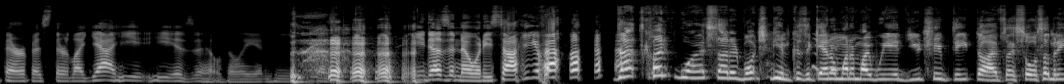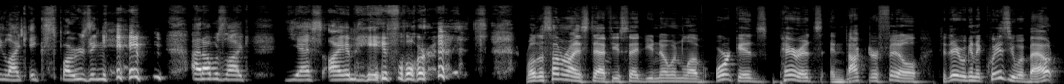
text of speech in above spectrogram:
therapists, they're like, yeah, he, he is a hillbilly and he doesn't, he doesn't know what he's talking about. that's kind of why i started watching him because again on one of my weird youtube deep dives i saw somebody like exposing him and i was like yes i am here for it well, to summarize, Steph, you said you know and love orchids, parrots, and Dr. Phil. Today we're going to quiz you about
